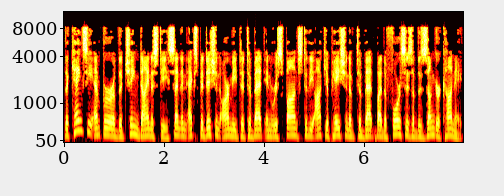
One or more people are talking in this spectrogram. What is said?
The Kangxi Emperor of the Qing dynasty sent an expedition army to Tibet in response to the occupation of Tibet by the forces of the Dzungar Khanate,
